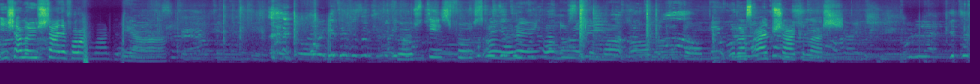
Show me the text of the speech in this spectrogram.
İnşallah üç tane falan vardır ya. First is first, tabi. Uras Alp şarkılar. Getir.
